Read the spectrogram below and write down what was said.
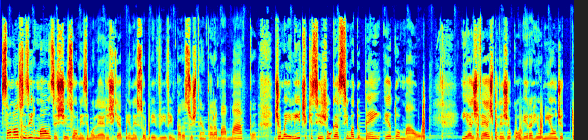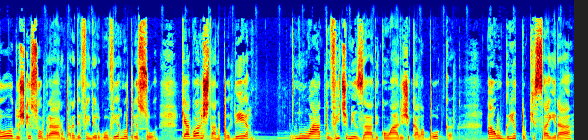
São nossos irmãos, estes homens e mulheres que apenas sobrevivem para sustentar a mamata de uma elite que se julga acima do bem e do mal. E às vésperas de ocorrer a reunião de todos que sobraram para defender o governo opressor, que agora está no poder, num ato vitimizado e com ares de cala-boca, há um grito que sairá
